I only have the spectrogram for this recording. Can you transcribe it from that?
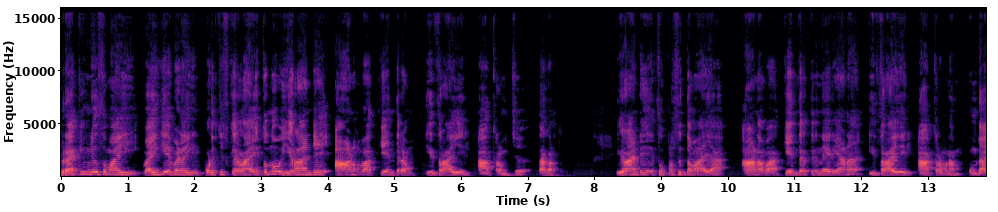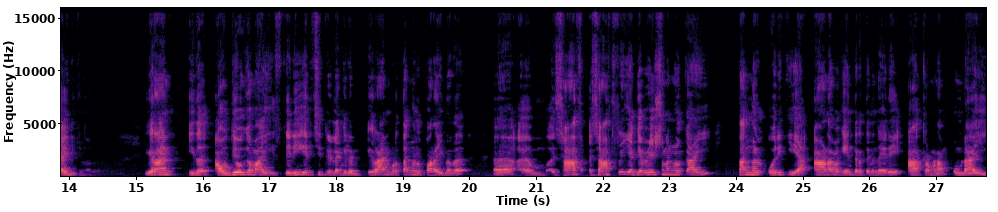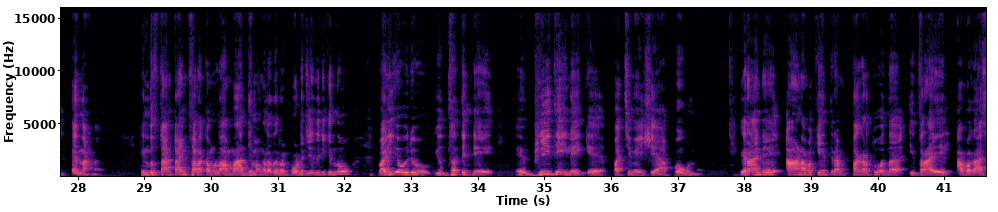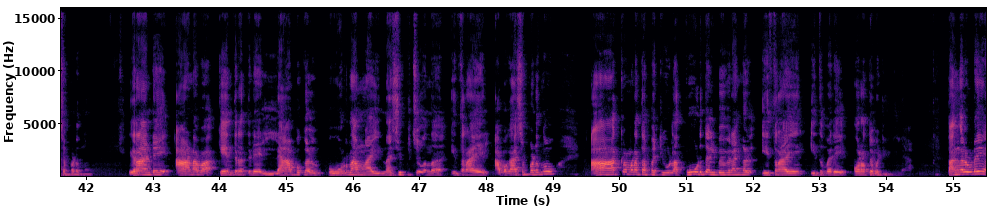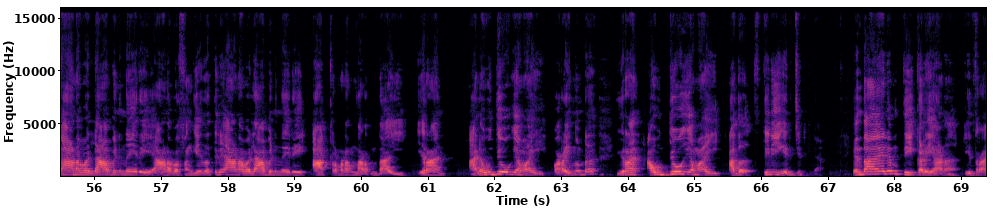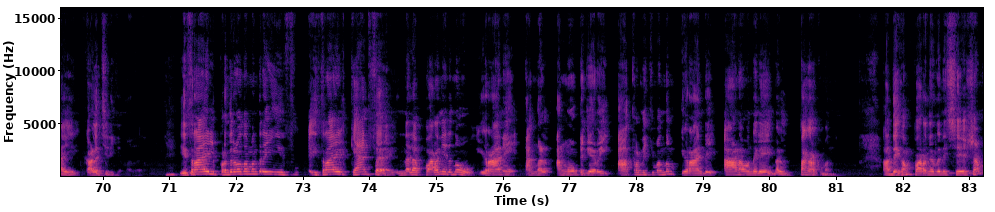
Breaking ന്യൂസുമായി വൈകിയ വേളയിൽ politics Kerala എത്തുന്നു. ഇറാന്റെ ആണവ കേന്ദ്രം ഇസ്രായേൽ ആക്രമിച്ച് തകർത്തു. ഇറാന്റെ സുപ്രസിദ്ധമായ ആണവ കേന്ദ്രത്തിന് നേരെയാണ് ഇസ്രായേൽ ആക്രമണം ഉണ്ടായിരിക്കുന്നത്. ഇറാൻ ഇത് ഔദ്യോഗികമായി സ്ഥിരീകരിച്ചിട്ടില്ലെങ്കിലും ഇറാൻ വൃത്തങ്ങൾ പറയുന്നത് ശാസ്ത്രീയ ഗവേഷണങ്ങൾക്കായി തങ്ങൾ ഒരുക്കിയ ആണവ കേന്ദ്രത്തിന് നേരെ ആക്രമണം ഉണ്ടായി എന്നാണ്. ഹിന്ദുസ്ഥാൻ ടൈംസ് അടക്കമുള്ള മാധ്യമങ്ങൾ അത് റിപ്പോർട്ട് ചെയ്തിരിക്കുന്നു. വലിയ ഒരു യുദ്ധത്തിന്റെ ഭീതിയിലേക്ക് പശ്ചിമേഷ്യ പോകുന്നു. ഇറാന്റെ ആണവ കേന്ദ്രം തകർത്തുവെന്ന് ഇസ്രായേൽ അവകാശപ്പെടുന്നു. ഇറാന്റെ ആണവ കേന്ദ്രത്തിലെ ലാബുകൾ പൂർണമായി നശിപ്പിച്ചുവെന്ന് ഇസ്രായേൽ അവകാശപ്പെടുന്നു. ആ ആക്രമണത്തെ പറ്റിയുള്ള കൂടുതൽ വിവരങ്ങൾ ഇസ്രായേൽ ഇതുവരെ പുറത്തുവിട്ടിട്ടില്ല തങ്ങളുടെ ആണവ ലാബിന് നേരെ ആണവ സങ്കേതത്തിലെ ആണവ ലാബിന് നേരെ ആക്രമണം നടന്നതായി ഇറാൻ അനൗദ്യോഗികമായി പറയുന്നുണ്ട്. ഇറാൻ ഔദ്യോഗികമായി അത് സ്ഥിരീകരിച്ചിട്ടില്ല. എന്തായാലും തീക്കളിയാണ് ഇസ്രായേൽ കളിച്ചിരിക്കുന്നത്. ഇസ്രായേൽ പ്രതിരോധ മന്ത്രി ഇസ്രായേൽ ക്യാൻസർ ഇന്നലെ പറഞ്ഞിരുന്നു ഇറാനെ തങ്ങൾ അങ്ങോട്ട് കയറി ആക്രമിക്കുമെന്നും ഇറാന്റെ ആണവ നിലയങ്ങൾ തകർക്കുമെന്നും. അദ്ദേഹം പറഞ്ഞതിന് ശേഷം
